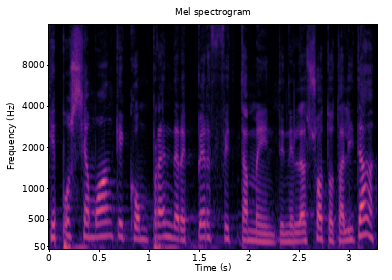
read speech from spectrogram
che possiamo anche comprendere perfettamente nella sua totalità,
